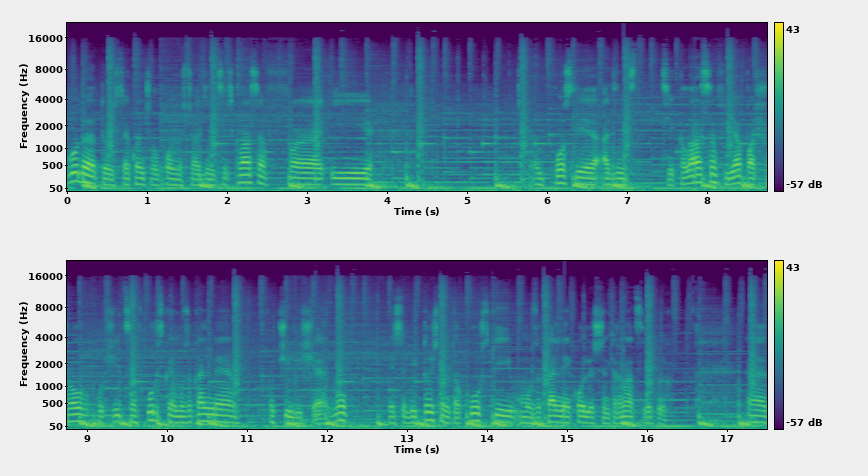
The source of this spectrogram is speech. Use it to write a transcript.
года, то есть окончил полностью 11 классов, э, и после 11 классов я пошел учиться в Курское музыкальное училище. Ну, если быть точным, то Курский музыкальный колледж-интернат слепых. Э,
